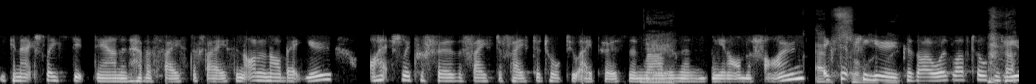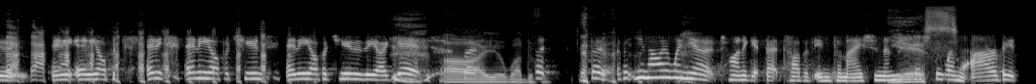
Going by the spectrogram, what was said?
you can actually sit down and have a face to face. And I don't know about you, I actually prefer the face to face to talk to a person yeah. rather than being on the phone. Absolutely. Except for you, because I always love talking to you. any any, opp- any any opportunity any opportunity I get. Oh, but, you're wonderful. But, but, but, you know when you're trying to get that type of information, and yes. especially when they are a bit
